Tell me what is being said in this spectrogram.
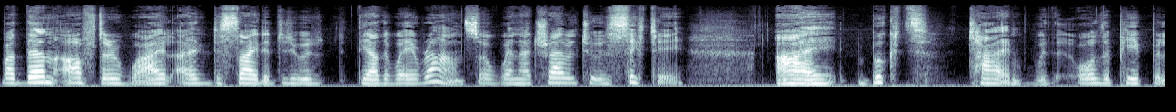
But then after a while, I decided to do it the other way around. So when I traveled to a city, I booked time with all the people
